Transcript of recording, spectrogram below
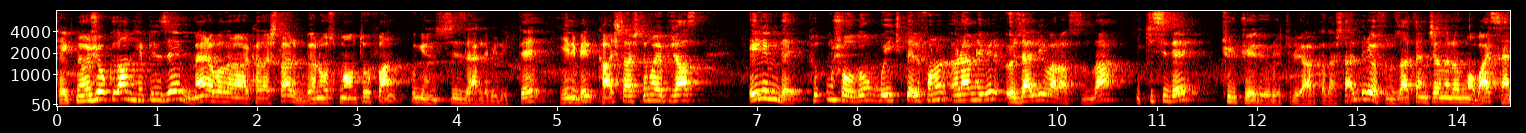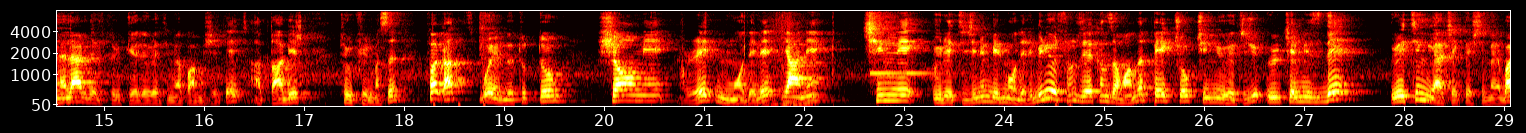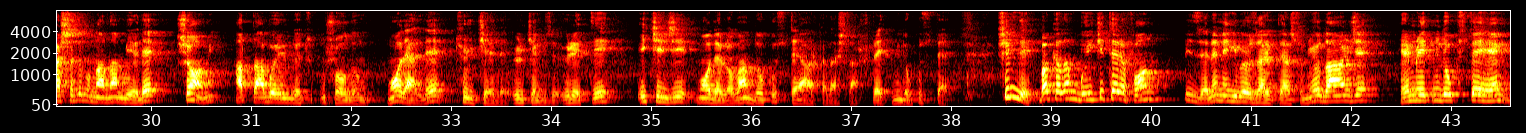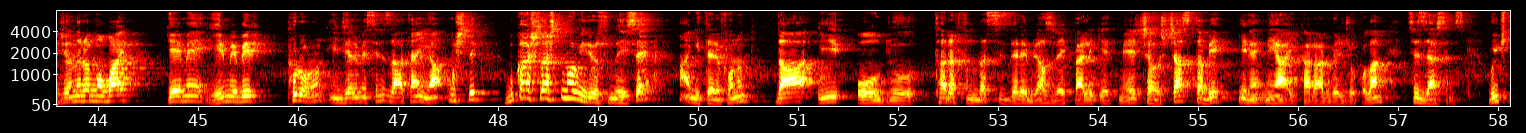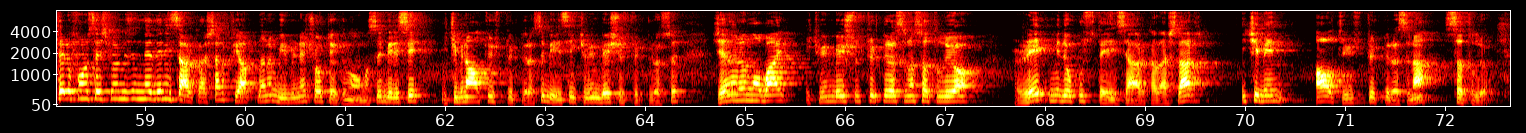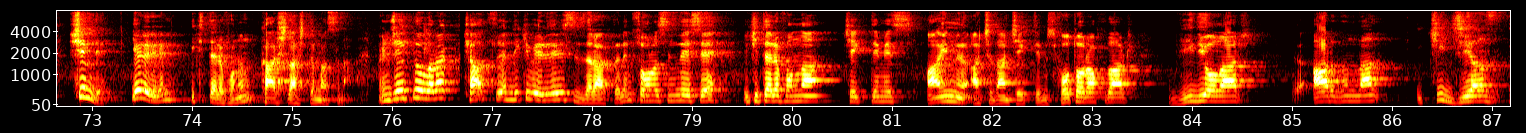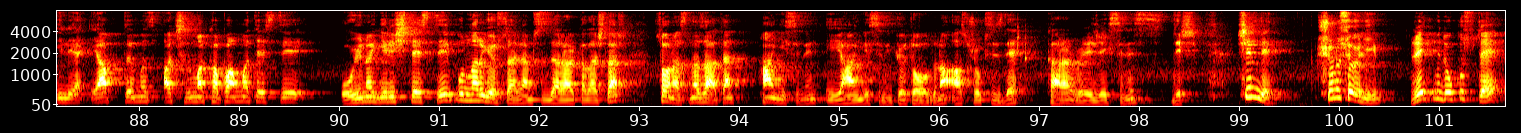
Teknoloji Oku'dan hepinize merhabalar arkadaşlar. Ben Osman Tufan. Bugün sizlerle birlikte yeni bir karşılaştırma yapacağız. Elimde tutmuş olduğum bu iki telefonun önemli bir özelliği var aslında. İkisi de Türkiye'de üretiliyor arkadaşlar. Biliyorsunuz zaten General Mobile senelerdir Türkiye'de üretim yapan bir şirket. Hatta bir Türk firması. Fakat bu elimde tuttuğum Xiaomi Redmi modeli yani Çinli üreticinin bir modeli. Biliyorsunuz yakın zamanda pek çok Çinli üretici ülkemizde üretim gerçekleştirmeye başladı. Bunlardan biri de Xiaomi. Hatta bu elimde tutmuş olduğum modelde Türkiye'de ülkemizde ürettiği ikinci model olan 9T arkadaşlar. Redmi 9T. Şimdi bakalım bu iki telefon bizlere ne gibi özellikler sunuyor. Daha önce hem Redmi 9T hem General Mobile GM21 Pro'nun incelemesini zaten yapmıştık. Bu karşılaştırma videosunda ise hangi telefonun daha iyi olduğu tarafında sizlere biraz rehberlik etmeye çalışacağız. Tabi yine nihai karar verecek olan sizlersiniz. Bu iki telefonu seçmemizin nedeni ise arkadaşlar fiyatlarının birbirine çok yakın olması. Birisi 2600 Türk Lirası, birisi 2500 Türk Lirası. General Mobile 2500 Türk Lirasına satılıyor. Redmi 9T ise arkadaşlar 2600 Türk Lirasına satılıyor. Şimdi gelelim iki telefonun karşılaştırmasına. Öncelikli olarak kağıt üzerindeki verileri sizlere aktarayım. Sonrasında ise iki telefonla çektiğimiz, aynı açıdan çektiğimiz fotoğraflar, videolar, ardından iki cihaz ile yaptığımız açılma kapanma testi, oyuna giriş testi bunları göstereceğim sizlere arkadaşlar. Sonrasında zaten hangisinin iyi hangisinin kötü olduğuna az çok siz de karar vereceksinizdir. Şimdi şunu söyleyeyim. Redmi 9T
